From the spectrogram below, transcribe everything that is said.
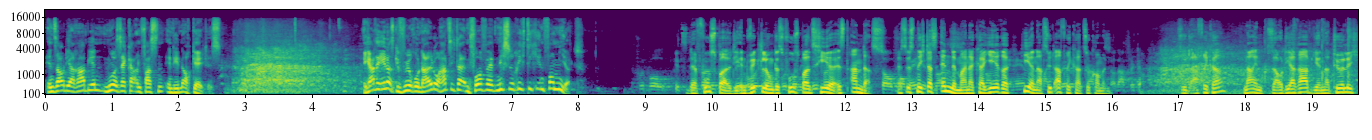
in Saudi-Arabien nur Säcke anfassen, in denen auch Geld ist. Ich hatte eh das Gefühl, Ronaldo hat sich da im Vorfeld nicht so richtig informiert. Der Fußball, die Entwicklung des Fußballs hier ist anders. Es ist nicht das Ende meiner Karriere, hier nach Südafrika zu kommen. Südafrika? Nein, Saudi-Arabien natürlich.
